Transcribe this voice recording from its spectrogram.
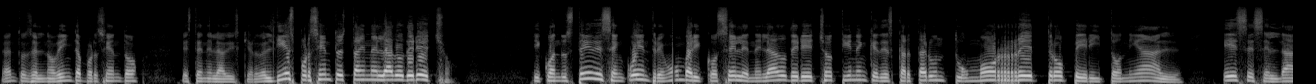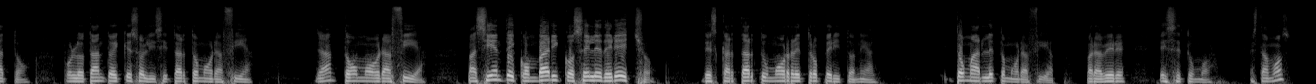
Entonces el 90% está en el lado izquierdo. El 10% está en el lado derecho. Y cuando ustedes encuentren un varicocele en el lado derecho, tienen que descartar un tumor retroperitoneal. Ese es el dato. Por lo tanto, hay que solicitar tomografía. ¿Ya? Tomografía. Paciente con varicocele derecho, descartar tumor retroperitoneal. Tomarle tomografía para ver ese tumor. ¿Estamos?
